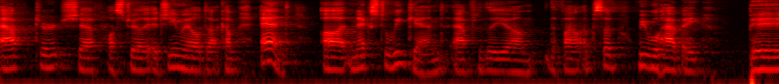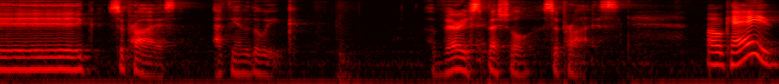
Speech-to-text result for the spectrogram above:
afterchefaustralia at gmail.com. And uh, next weekend, after the, um, the final episode, we will have a big surprise at the end of the week. A very special surprise. Okay,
